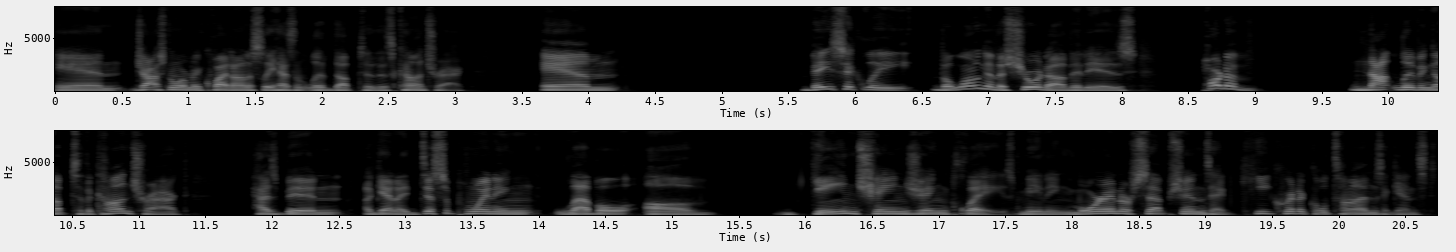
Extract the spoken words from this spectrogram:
and Josh Norman, quite honestly, hasn't lived up to this contract. And basically, the long and the short of it is part of not living up to the contract has been, again, a disappointing level of game changing plays, meaning more interceptions at key critical times against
